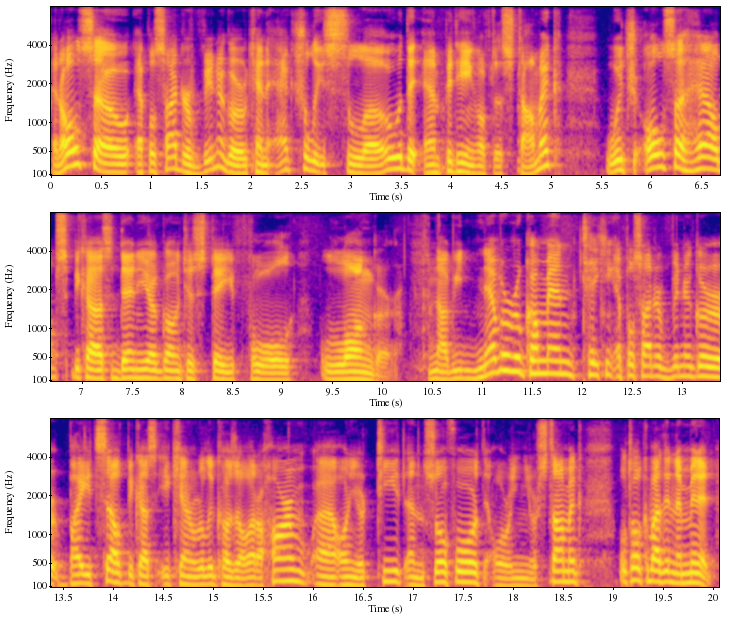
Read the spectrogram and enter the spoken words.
And also, apple cider vinegar can actually slow the emptying of the stomach, which also helps because then you're going to stay full longer. Now, we never recommend taking apple cider vinegar by itself because it can really cause a lot of harm uh, on your teeth and so forth, or in your stomach. We'll talk about it in a minute.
